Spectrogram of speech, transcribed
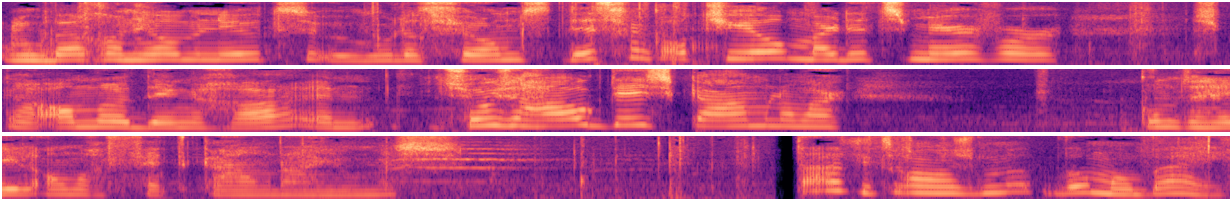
Ik ben gewoon heel benieuwd hoe dat filmt. Dit vind ik al chill, maar dit is meer voor als ik naar andere dingen ga. En sowieso hou ik deze camera, maar komt een hele andere vette camera jongens. Staat hij trouwens wel maar bij.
